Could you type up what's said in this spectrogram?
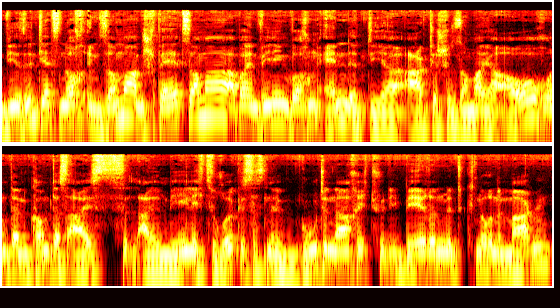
Wir sind jetzt noch im Sommer, im Spätsommer, aber in wenigen Wochen endet der arktische Sommer ja auch und dann kommt das Eis allmählich zurück. Ist das eine gute Nachricht für die Bären mit knurrendem Magen?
